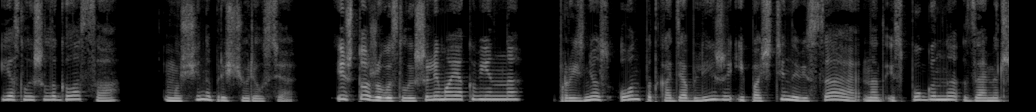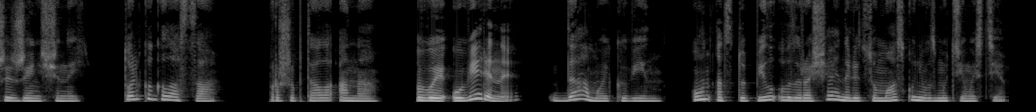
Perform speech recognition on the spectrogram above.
Я слышала голоса». Мужчина прищурился. «И что же вы слышали, моя Квинна?» произнес он, подходя ближе и почти нависая над испуганно замершей женщиной. «Только голоса», – прошептала она. «Вы уверены?» «Да, мой Квин». Он отступил, возвращая на лицо маску невозмутимости.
